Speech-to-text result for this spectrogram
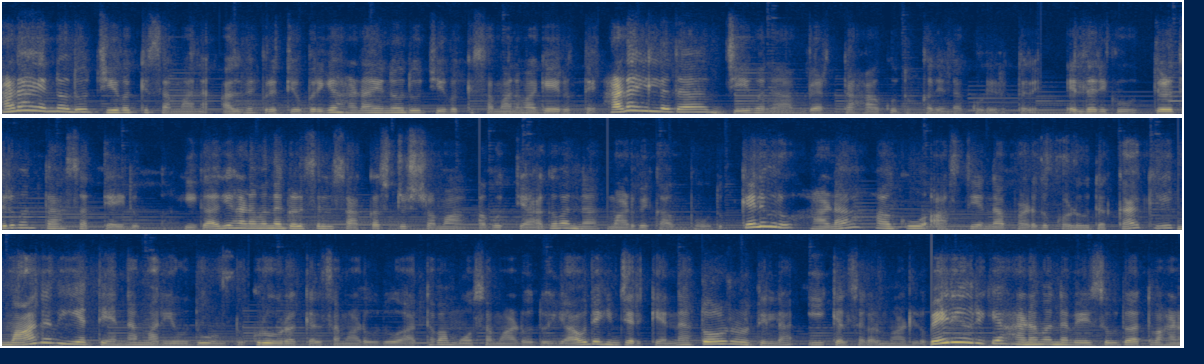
ಹಣ ಎನ್ನುವುದು ಜೀವಕ್ಕೆ ಸಮಾನ ಅಲ್ವೇ? ಪ್ರತಿಯೊಬ್ಬರಿಗೆ ಹಣ ಎನ್ನುವುದು ಜೀವಕ್ಕೆ ಸಮಾನವಾಗೇ ಇರುತ್ತೆ. ಹಣ ಇಲ್ಲದ ಜೀವನ ವ್ಯರ್ಥ ಹಾಗೂ ದುಃಖದಿಂದ ಕೂಡಿರುತ್ತದೆ. ಎಲ್ಲರಿಗೂ ತಿಳಿದಿರುವಂತಹ ಸತ್ಯ ಇದು. ಹೀಗಾಗಿ ಹಣವನ್ನ ಗಳಿಸಲು ಸಾಕಷ್ಟು ಶ್ರಮ ಹಾಗೂ ತ್ಯಾಗವನ್ನ ಮಾಡಬೇಕಾಗಬಹುದು. ಕೆಲವರು ಹಣ ಹಾಗೂ ಆಸ್ತಿಯನ್ನ ಪಡೆದುಕೊಳ್ಳುವುದಕ್ಕಾಗಿ ಮಾನವೀಯತೆಯನ್ನ ಮರೆಯುವುದು ಉಂಟು. ಕ್ರೂರ ಕೆಲಸ ಮಾಡುವುದು ಅಥವಾ ಮೋಸ ಮಾಡುವುದು ಯಾವುದೇ ಹಿಂಜರಿಕೆಯನ್ನ ತೋರುವುದಿಲ್ಲ ಈ ಕೆಲಸಗಳು ಮಾಡಲು. ಬೇರೆಯವರಿಗೆ ಹಣವನ್ನ ವ್ಯಯಿಸುವುದು ಅಥವಾ ಹಣ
